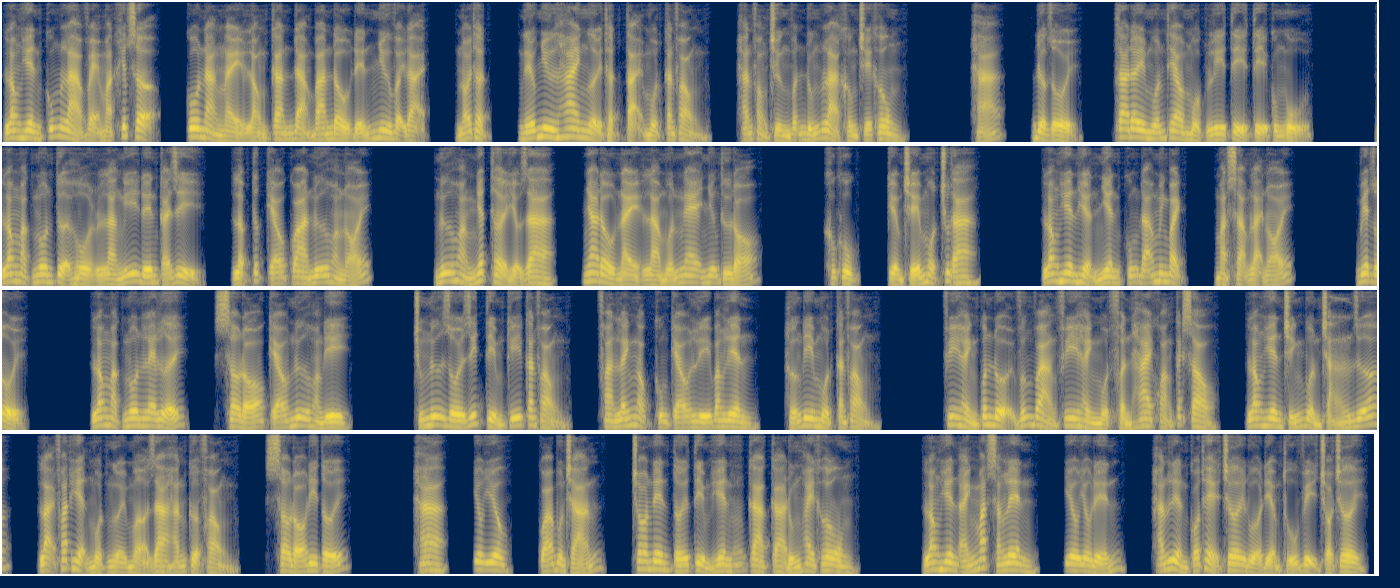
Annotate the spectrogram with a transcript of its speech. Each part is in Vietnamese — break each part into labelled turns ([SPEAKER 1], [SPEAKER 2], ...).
[SPEAKER 1] Long Hiên cũng là vẻ mặt khiếp sợ, cô nàng này lòng can đảm ban đầu đến như vậy đại, nói thật, nếu như hai người thật tại một căn phòng, hắn phòng trừng vẫn đúng là khống chế không. Hả, được rồi, ta đây muốn theo một ly tỷ tỷ cùng ngủ. Long mặc nôn tựa hồ là nghĩ đến cái gì, lập tức kéo qua nữ hoàng nói. Nữ hoàng nhất thời hiểu ra, nha đầu này là muốn nghe những thứ đó. Khúc khục, kiềm chế một chút ta. Long Hiên hiển nhiên cũng đã minh bạch, mặt sạm lại nói. Biết rồi. Long mặc nôn le lưới, sau đó kéo nữ hoàng đi. Chúng nữ rồi rít tìm kỹ căn phòng, Phan Lãnh Ngọc cũng kéo Lý Băng Liên, hướng đi một căn phòng. Phi hành quân đội vững vàng phi hành một phần hai khoảng cách sau, Long Hiên chính buồn trắng giữa, lại phát hiện một người mở ra hắn cửa phòng, sau đó đi tới. Ha, yêu yêu, quá buồn chán, cho nên tới tìm Hiên ca ca đúng hay không? Long Hiên ánh mắt sáng lên, yêu yêu đến, hắn liền có thể chơi đùa điểm thú vị trò chơi.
